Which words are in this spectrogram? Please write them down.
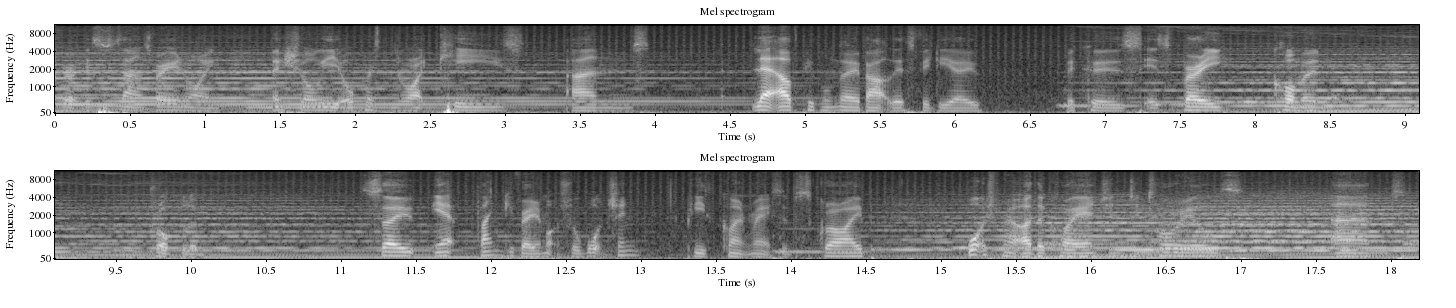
this very, this sounds very annoying. Make sure you're pressing the right keys and let other people know about this video because it's a very common problem. So, yeah, thank you very much for watching. Please comment, rate, subscribe. Watch my other CryEngine tutorials, and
